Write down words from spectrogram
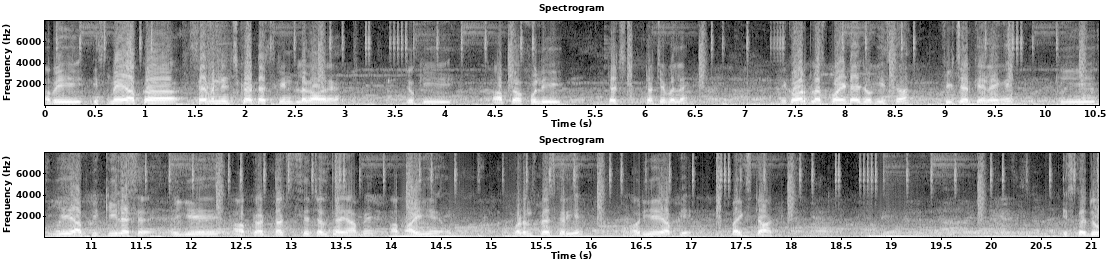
अभी इसमें आपका सेवन इंच का टच स्क्रीन लगा है, जो कि आपका फुली टच टचेबल है। एक और प्लस पॉइंट है जो कि इसका फीचर कह लेंगे कि ये आपकी कीलेस है। ये आपका टच से चलता है यहाँ पे। आप आइए बटन प्रेस करिए और ये आपकी बाइक स्टार्ट इसका जो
